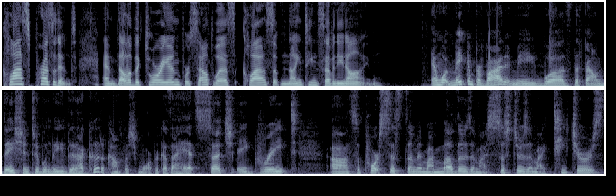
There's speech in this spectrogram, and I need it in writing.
class president, and valedictorian for Southwest class of 1979. And what Macon provided me was the foundation to believe that I could accomplish more because I had such a great uh, support system and my mothers and my sisters and my teachers,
